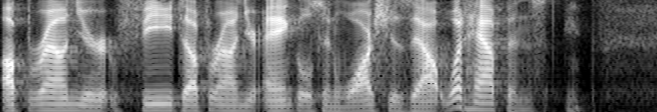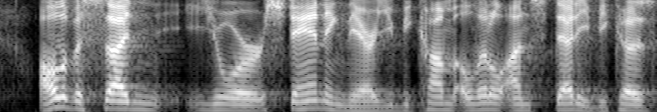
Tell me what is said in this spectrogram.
up around your feet, up around your ankles, and washes out. What happens? All of a sudden, you're standing there, you become a little unsteady because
